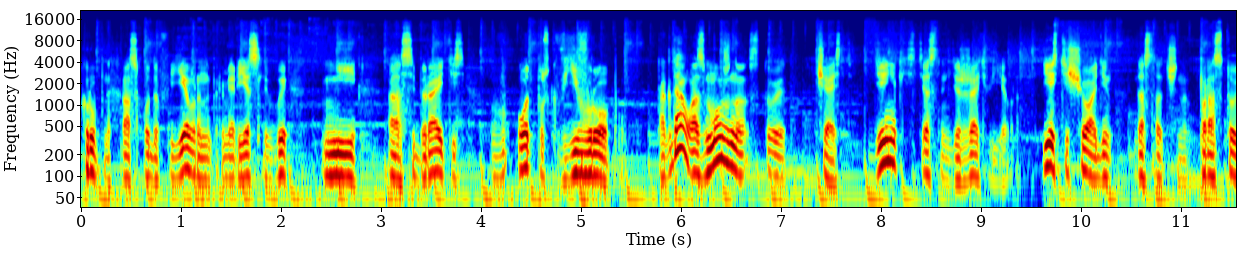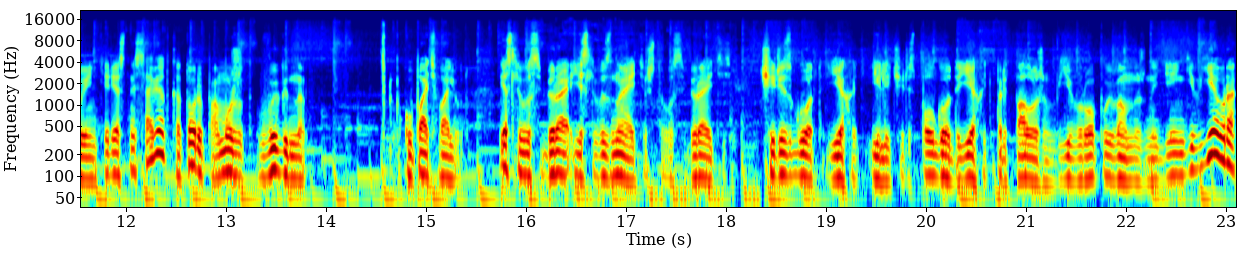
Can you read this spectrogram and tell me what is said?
крупных расходов в евро, например, если вы не собираетесь в отпуск в Европу, тогда, возможно, стоит часть денег, естественно, держать в евро. Есть еще один достаточно простой и интересный совет, который поможет выгодно покупать валюту. Если вы, собираете, если вы знаете, что вы собираетесь через год ехать или через полгода ехать, предположим, в Европу, и вам нужны деньги в евро,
